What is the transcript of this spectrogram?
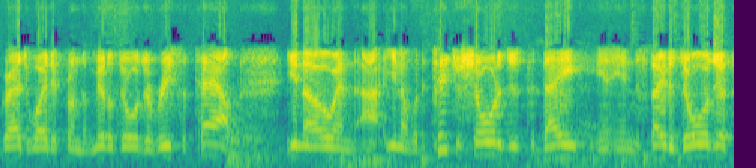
graduated from the Middle Georgia RESA TAP, you know, and I, you know with the teacher shortages today in, in the state of Georgia,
